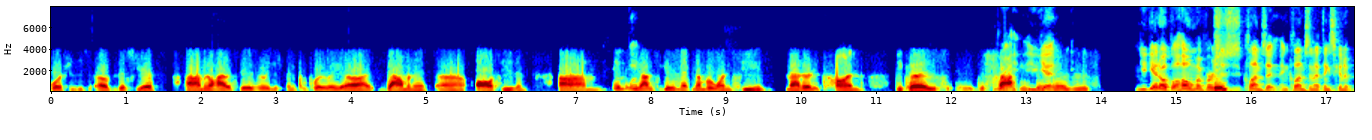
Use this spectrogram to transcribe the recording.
portions of this year. Um, and Ohio State has really just been completely uh, dominant uh, all season. Um, and, and obviously getting that number one seed mattered a ton because the shocking you thing get- is, is You get Oklahoma versus Clemson, and Clemson I think is going to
